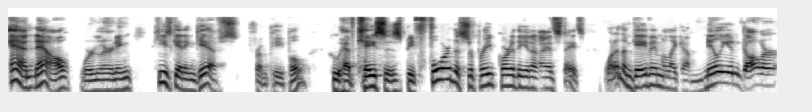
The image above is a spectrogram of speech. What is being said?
And now we're learning he's getting gifts from people who have cases before the Supreme Court of the United States. One of them gave him like a million dollar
